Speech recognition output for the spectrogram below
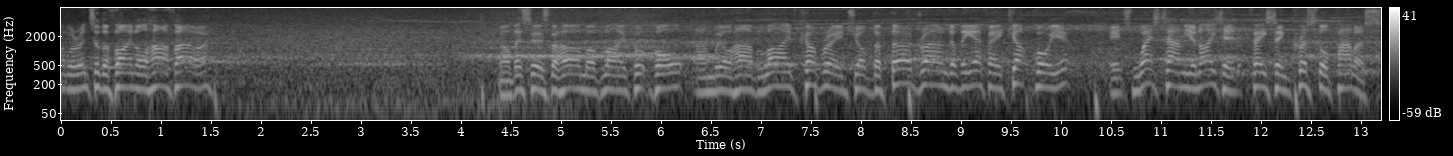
Well, we're into the final half hour. Well, this is the home of live football, and we'll have live coverage of the third round of the FA Cup for you. It's West Ham United facing Crystal Palace.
